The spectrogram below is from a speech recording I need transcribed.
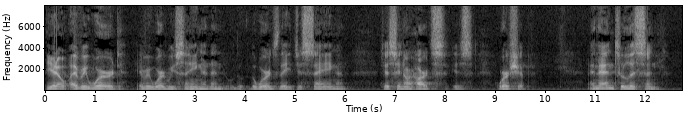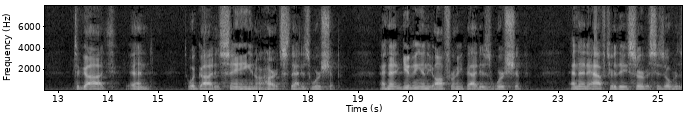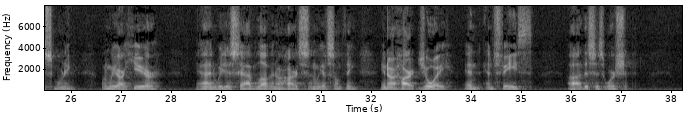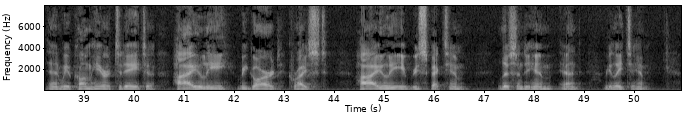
you know, every word, every word we sing, and then the, the words they just sang, and just in our hearts is worship. And then to listen to God and to what God is saying in our hearts, that is worship. And then giving in the offering, that is worship. And then after the service is over this morning, when we are here and we just have love in our hearts and we have something in our heart, joy and, and faith, uh, this is worship. And we have come here today to highly regard Christ, highly respect Him, listen to Him, and relate to Him.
